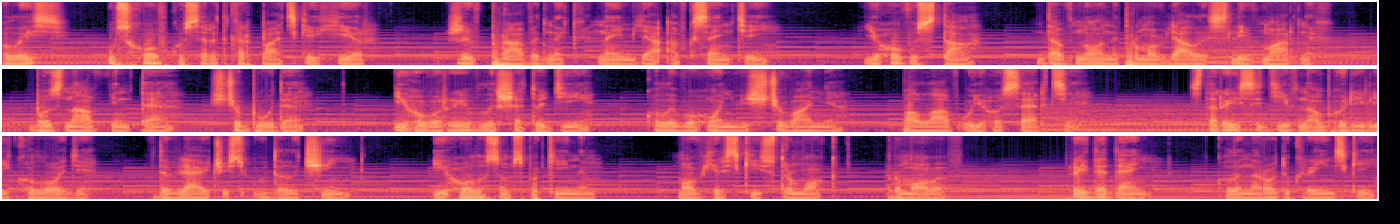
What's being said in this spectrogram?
Колись у сховку серед Карпатських гір жив праведник на ім'я Авксентій. Його вуста давно не промовляли слів марних, бо знав він те, що буде, і говорив лише тоді, коли вогонь віщування палав у його серці. Старий сидів на обгорілій колоді, вдивляючись у далечінь, і голосом спокійним, мов гірський струмок, промовив: Прийде день, коли народ український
